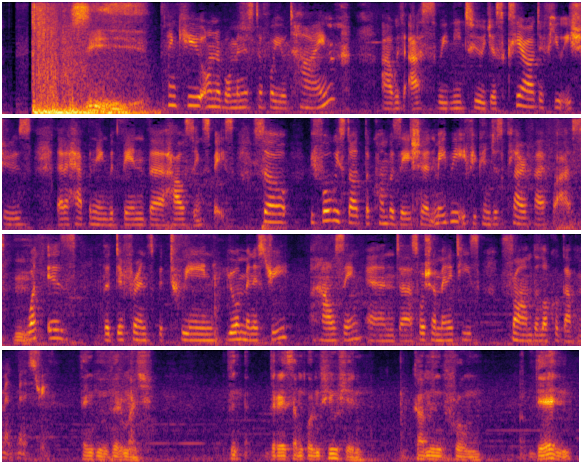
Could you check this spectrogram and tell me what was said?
See. Thank you, Honorable Minister, for your time uh, with us. We need to just clear out a few issues that are happening within the housing space. So, before we start the conversation, maybe if you can just clarify for us Mm. what is the difference between your ministry, housing and uh, social amenities, from the local government ministry? Thank you very much. There is some confusion coming from then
